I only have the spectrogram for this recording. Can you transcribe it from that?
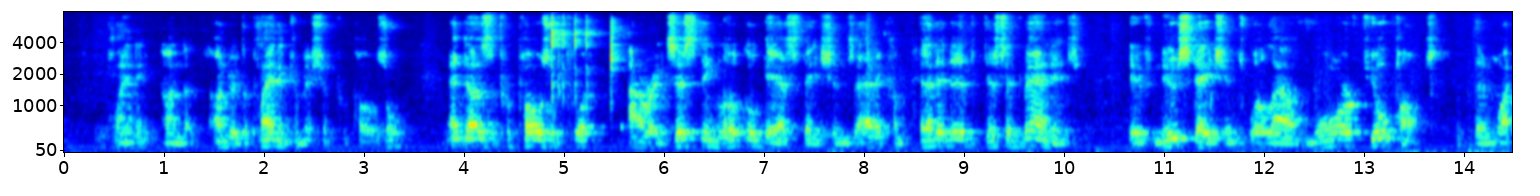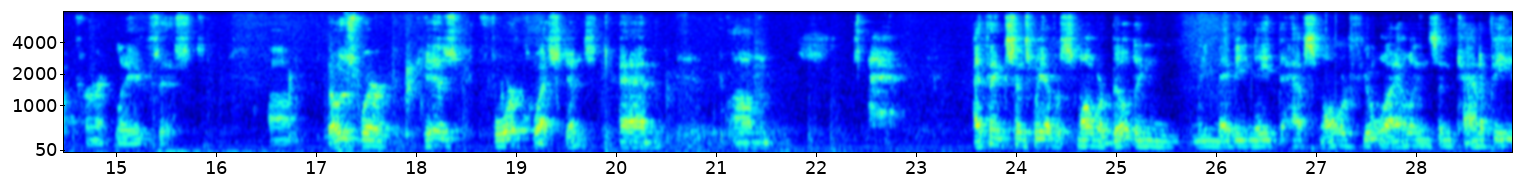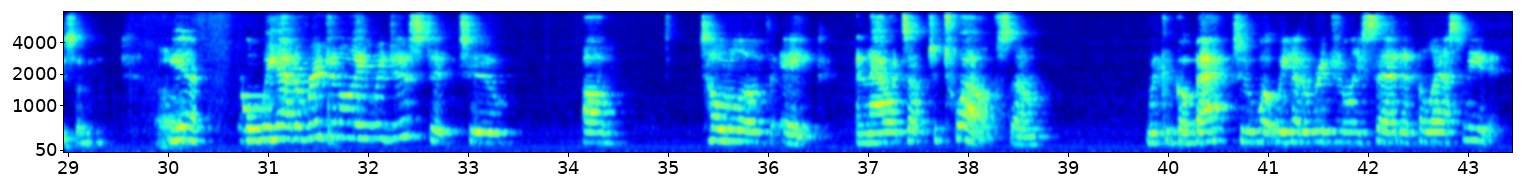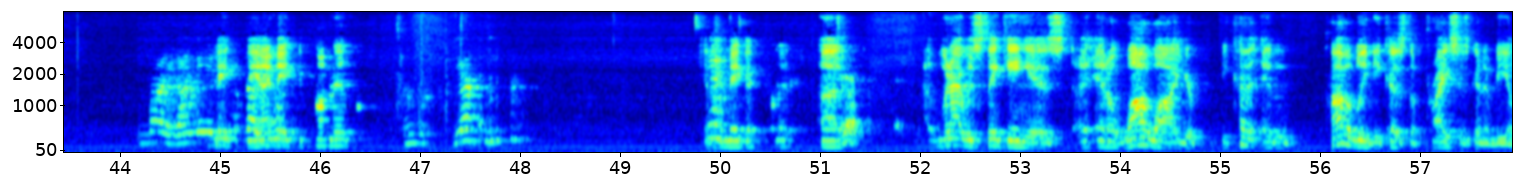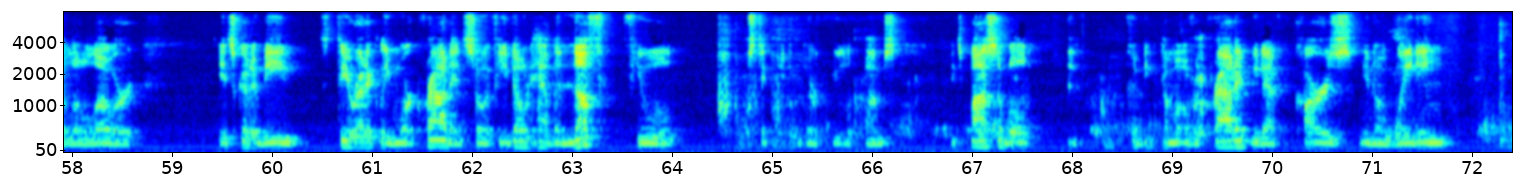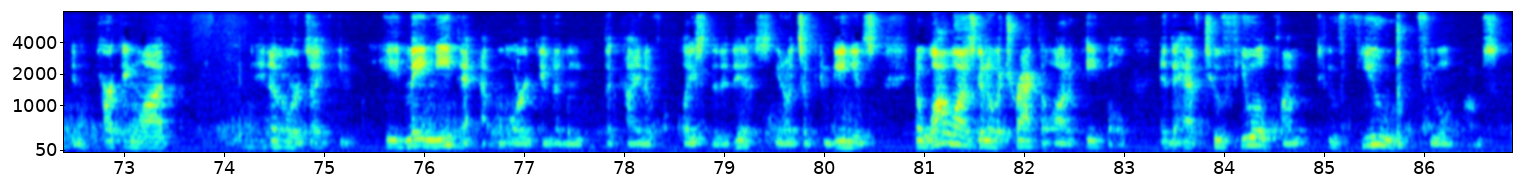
planning, on the, under the planning commission proposal? And does the proposal put our existing local gas stations at a competitive disadvantage if new stations will allow more fuel pumps than what currently exists? Um, Those were his four questions, and um, I think since we have a smaller building, we maybe need to have smaller fuel islands and canopies and. um, Yeah, well, we had originally reduced it to, um, total of eight, and now it's up to twelve, so we could go back to what we had originally said at the last meeting. Right, I mean. May, it's- may I make a comment? Yeah, Can I make a comment? Uh, Sure. what I was thinking is, uh, at a Wawa, you're, because, and probably because the price is gonna be a little lower, it's gonna be theoretically more crowded, so if you don't have enough fuel stations or fuel pumps, it's possible it could become overcrowded, We'd have cars, you know, waiting in the parking lot. In other words, I, it may need to have more given the kind of place that it is. You know, it's a convenience. You know, Wawa is going to attract a lot of people, and to have two fuel pump, too few fuel pumps,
